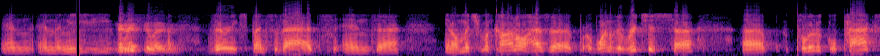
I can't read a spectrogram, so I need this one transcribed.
and and the needy with Manipulate 'em. very expensive ads. And uh, you know, Mitch McConnell has a one of the richest uh, uh, political PACs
